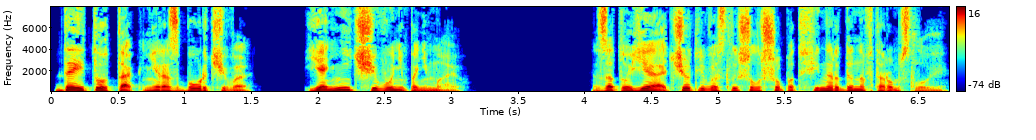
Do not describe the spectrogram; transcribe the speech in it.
Да и то так, неразборчиво. Я ничего не понимаю. Зато я отчетливо слышал шепот Финнерда на втором слое.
